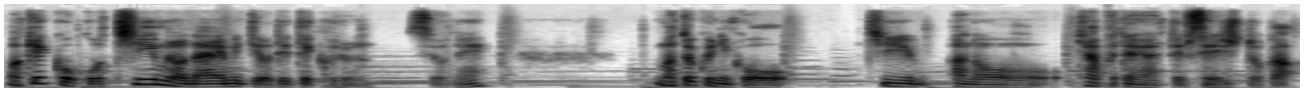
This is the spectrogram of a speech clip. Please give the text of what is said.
まあ、結構こうチームの悩みっていうのが出てくるんですよね。まあ、特にこうチームあのキャプテンやってる選手とか。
